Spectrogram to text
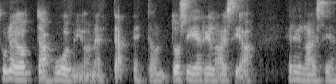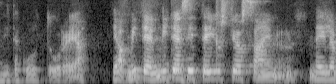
tulee ottaa huomioon, että, että on tosi erilaisia, erilaisia niitä kulttuureja. Ja miten, miten sitten just jossain, meillä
